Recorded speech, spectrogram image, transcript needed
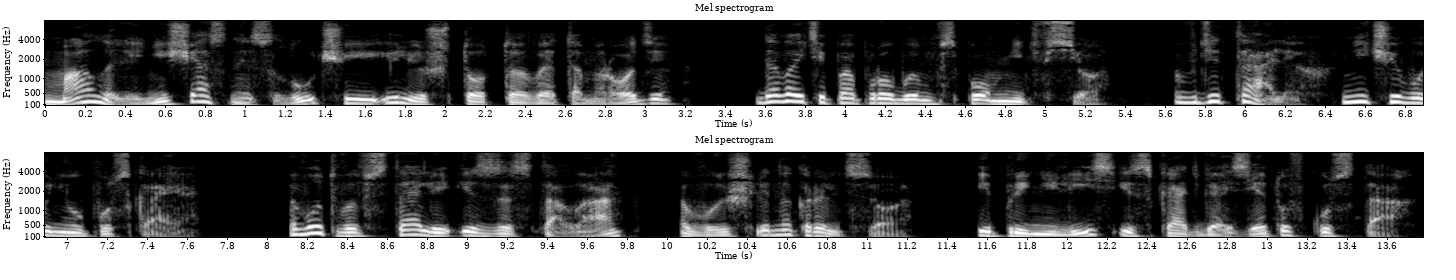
Мало ли, несчастный случай или что-то в этом роде? Давайте попробуем вспомнить все. В деталях, ничего не упуская. Вот вы встали из-за стола, вышли на крыльцо и принялись искать газету в кустах,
